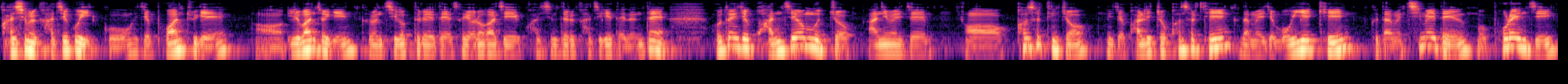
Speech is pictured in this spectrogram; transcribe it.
관심을 가지고 있고 이제 보안 쪽에 어, 일반적인 그런 직업들에 대해서 여러 가지 관심들을 가지게 되는데 보통 이제 관제 업무 쪽 아니면 이제 어, 컨설팅 쪽 이제 관리 쪽 컨설팅 그다음에 이제 모이킹 그다음에 치매 대응 뭐 포렌직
